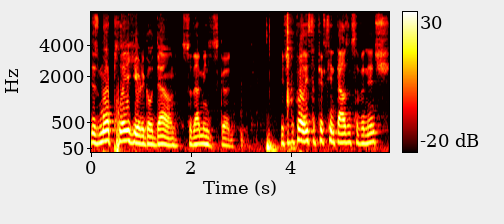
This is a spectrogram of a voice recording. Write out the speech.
There's more play here to go down, so that means it's good. If you could put at least a 15 thousandths of an inch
